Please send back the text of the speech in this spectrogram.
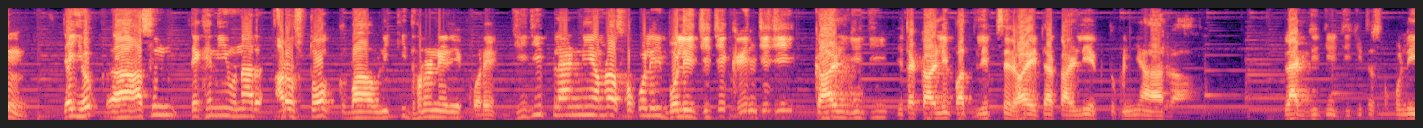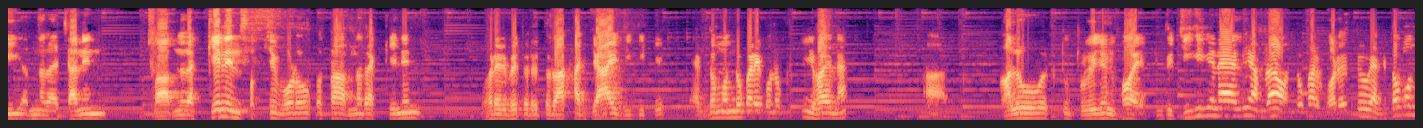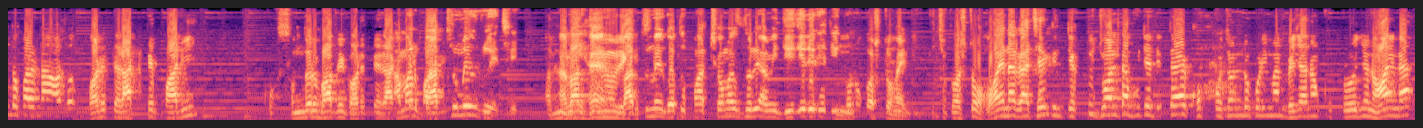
যাই হোক আসুন দেখে নিই ওনার আরও স্টক বা উনি কি ধরনের এ করেন। জিজি প্ল্যান নিয়ে আমরা সকলেই বলি, জিজি গ্রিন জিজি কার্ল জিজি যেটা কার্লি পাত লিপস এর হয়, এটা কার্লি একটুখানি আর ব্ল্যাক জিজি জিজি তো সকলেই আপনারা জানেন বা আপনারা কেনেন, সবচেয়ে বড় কথা আপনারা কেনেন। ঘরের ভেতরে তো রাখা যায় জিজিকে, একদম অন্ধকারে কোনো কিছুই হয় না। আর আলো একটু প্রয়োজন হয়, কিন্তু জিজি জেনারেলি আমরা অন্ধকার, ঘরেতেও একদম অন্ধকার না হলেও ঘরেতে রাখতে পারি। খুব সুন্দরভাবে ঘরেতে রাখতে আমার। বাথরুমেও রয়েছে। হ্যাঁ বাথরুমে গত পাঁচ ছ মাস ধরে আমি জিজে রেখেছি। কোনো কষ্ট হয়নি। কিছু কষ্ট হয় না গাছে কিন্তু একটু জলটা বুঝে দিতে হয় খুব প্রচণ্ড পরিমাণ ভেজানো খুব প্রয়োজন হয় না।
